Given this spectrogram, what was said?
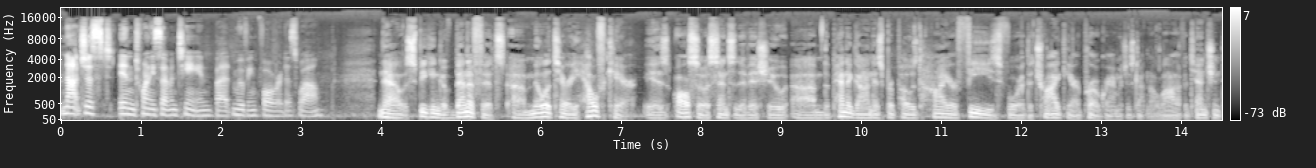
Not just in 2017, but moving forward as well. Now, speaking of benefits, uh, military health care is also a sensitive issue. Um, the Pentagon has proposed higher fees for the TRICARE program, which has gotten a lot of attention.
